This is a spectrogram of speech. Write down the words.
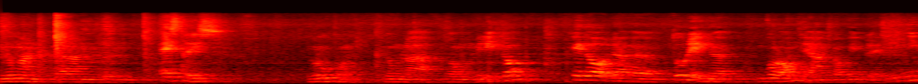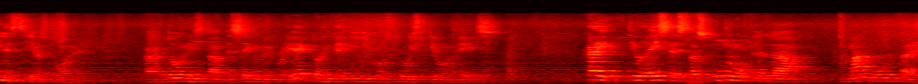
Newman um, estris gruppo dum la dum milito che do uh, Turing eh, volonte anche o vible in ne sia scuole uh, eh, donis de seguono il progetto in che ili costruis tion ace Kai tio eis estas unu el la malmultaj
